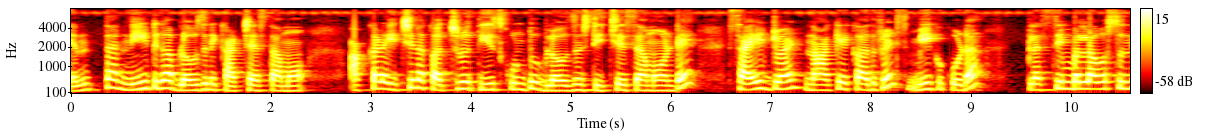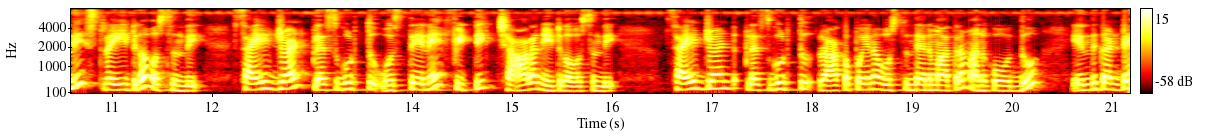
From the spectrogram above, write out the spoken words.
ఎంత నీట్గా బ్లౌజ్ని కట్ చేస్తామో అక్కడ ఇచ్చిన ఖర్చులు తీసుకుంటూ బ్లౌజ్ని స్టిచ్ చేసామో అంటే సైడ్ జాయింట్ నాకే కాదు ఫ్రెండ్స్ మీకు కూడా ప్లస్ సింబల్లా వస్తుంది స్ట్రైట్గా వస్తుంది. సైడ్ జాయింట్ ప్లస్ గుర్తు వస్తేనే ఫిట్టింగ్ చాలా నీట్గా వస్తుంది. సైడ్ జాయింట్ ప్లస్ గుర్తు రాకపోయినా వస్తుంది అని మాత్రం అనుకోవద్దు. ఎందుకంటే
